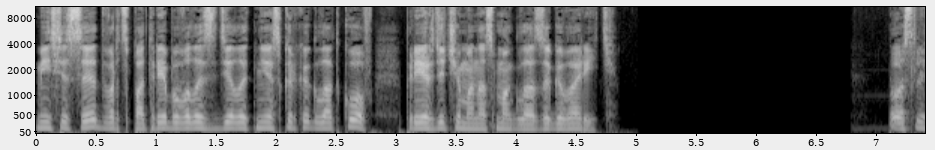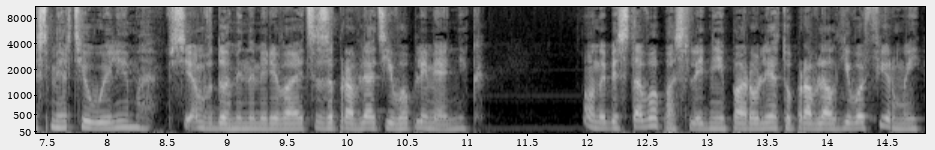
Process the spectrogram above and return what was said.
Миссис Эдвардс потребовалось сделать несколько глотков, прежде чем она смогла заговорить. После смерти Уильяма всем в доме намеревается заправлять его племянник. Он и без того последние пару лет управлял его фирмой,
